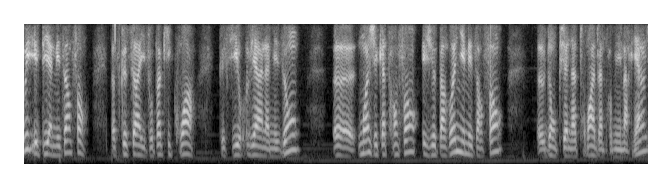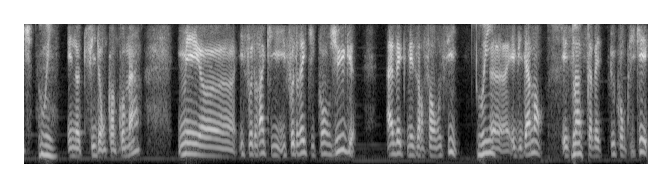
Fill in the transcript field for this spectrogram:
Oui, et puis il y a mes enfants. Parce que ça, il ne faut pas qu'il croit que s'il revient à la maison, euh, moi j'ai quatre enfants et je ne vais pas renier mes enfants. Euh, donc il y en a trois d'un premier mariage. Oui. Et notre fille donc en commun. Mais euh, il, faudra qu'il, il faudrait qu'il conjugue avec mes enfants aussi. Oui. Euh, évidemment. Et ça, ça va être plus compliqué.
